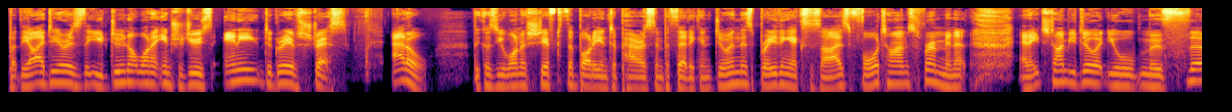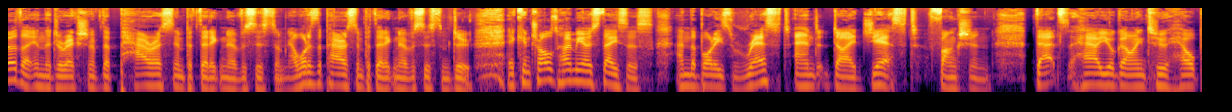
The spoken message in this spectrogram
but the idea is that you do not want to introduce any degree of stress at all because you want to shift the body into parasympathetic. And doing this breathing exercise four times for a minute, and each time you do it, you will move further in the direction of the parasympathetic nervous system. Now, what does the parasympathetic nervous system do? It controls homeostasis and the body's rest and digest function. That's how you're going to help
